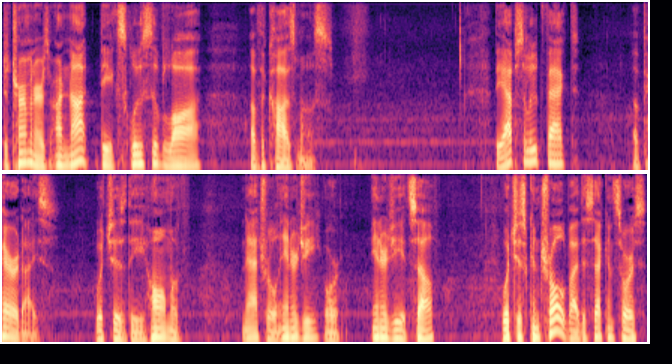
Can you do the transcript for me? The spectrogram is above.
determiners are not the exclusive law of the cosmos. The absolute fact of paradise, which is the home of natural energy or energy itself, which is controlled by the second source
